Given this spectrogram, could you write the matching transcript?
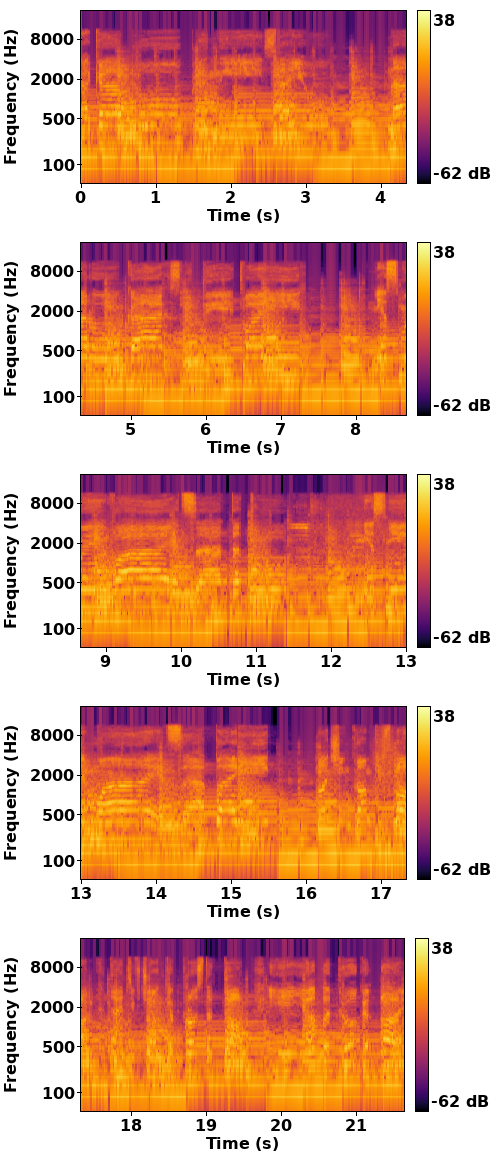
Как облупленный стою. На руках следы твоих Не смывается тату Не снимается парик громкий сбор Та девчонка просто топ. И ее подруга, ой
